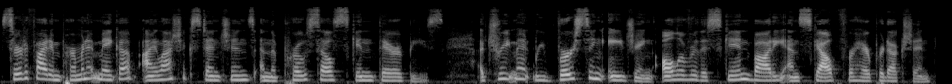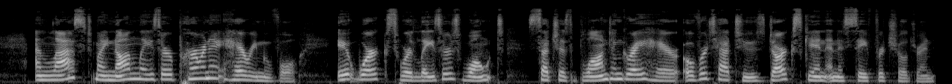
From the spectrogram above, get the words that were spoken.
certified in permanent makeup, eyelash extensions, and the ProCell Skin Therapies, a treatment reversing aging all over the skin, body, and scalp for hair production. And last, my non laser permanent hair removal. It works where lasers won't, such as blonde and gray hair, over tattoos, dark skin, and is safe for children.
